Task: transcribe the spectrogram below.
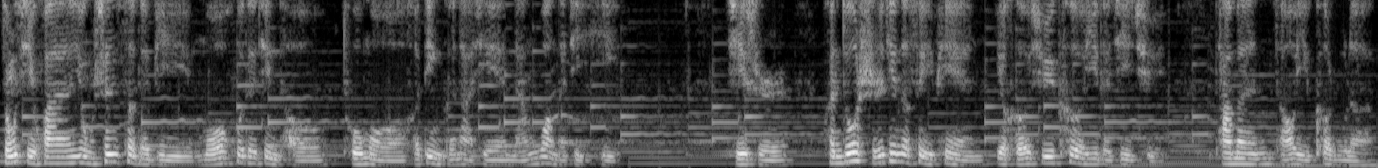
总喜欢用深色的笔，模糊的镜头，涂抹和定格那些难忘的记忆。其实。很多时间的碎片，也何须刻意的记取，它们早已刻入了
